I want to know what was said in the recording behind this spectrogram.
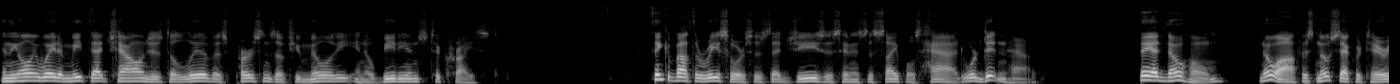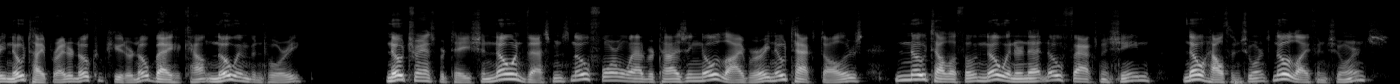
And the only way to meet that challenge is to live as persons of humility and obedience to Christ. Think about the resources that Jesus and his disciples had or didn't have. They had no home, no office, no secretary, no typewriter, no computer, no bank account, no inventory, no transportation, no investments, no formal advertising, no library, no tax dollars, no telephone, no internet, no fax machine, no health insurance, no life insurance.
